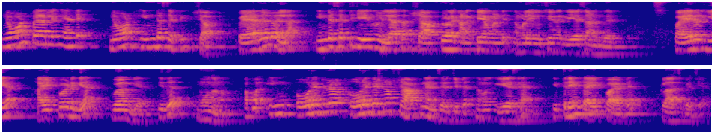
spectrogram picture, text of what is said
non parallel and non intersecting shaft പാരലും അല്ല ഇന്റർസെക്ട് ചെയ്യുന്നുമില്ലാത്ത ഷാഫ്റ്റുകളെ കണക്ട് ചെയ്യാൻ വേണ്ടി നമ്മൾ യൂസ് ചെയ്യുന്ന ഗിയേഴ്സ് ആണ് എന്ത്? Spiral gear hypoid gear worm gear ഇത് മൂന്നെണ്ണം. അപ്പൊ ഓറിയന്റേഷൻ ഓഫ് ഷാഫ്റ്റിനനുസരിച്ചിട്ട് നമുക്ക് ഗിയേഴ്സിനെ ഇത്രയും ടൈപ്പായിട്ട് ക്ലാസിഫൈ ചെയ്യാം.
